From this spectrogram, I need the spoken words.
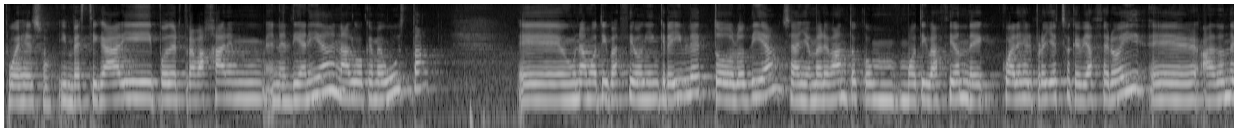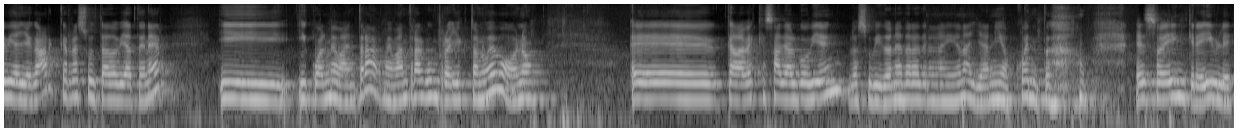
Pues eso, investigar y poder trabajar en, el día a día, en algo que me gusta, eh, una motivación increíble todos los días, o sea, yo me levanto con motivación de cuál es el proyecto que voy a hacer hoy, eh, a dónde voy a llegar, qué resultado voy a tener y, cuál me va a entrar, ¿me va a entrar algún proyecto nuevo o no? Eh, cada vez que sale algo bien, los subidones de la adrenalina ya ni os cuento, eso es increíble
